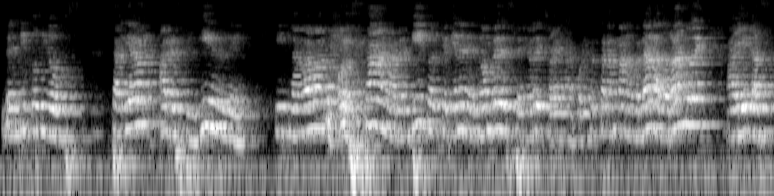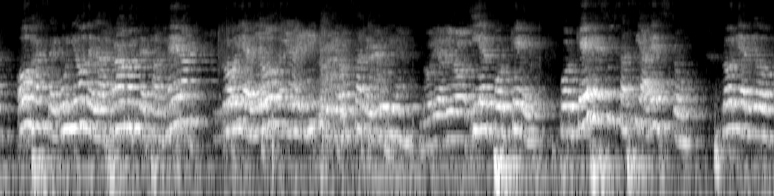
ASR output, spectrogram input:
bendito Dios, salieron a recibirle y clamaban, sana, bendito el que viene en el nombre del Señor de Israel. Por eso están las manos, ¿verdad? Adorándole a ellas hojas, según yo, de las ramas de palmera. Gloria a Dios, bendito Dios, aleluya. Gloria a Dios. ¿Y el por qué? ¿Por qué Jesús hacía esto? Gloria a Dios.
